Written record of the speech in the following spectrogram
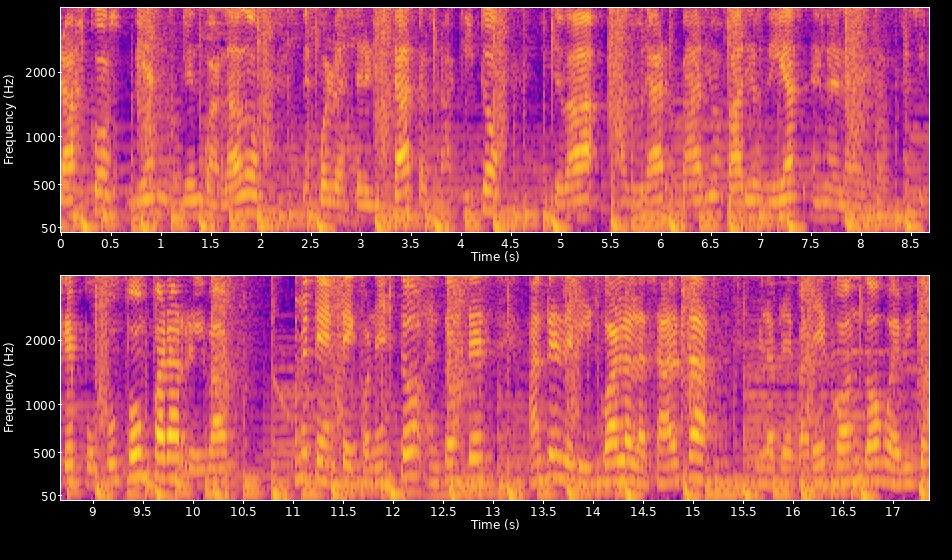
frascos bien, bien guardados. Después lo esterilizás al frasquito y te va a durar varios, varios días en la heladera. Así que pum, pum, pum para arriba. No me tenté con esto, entonces antes de licuarla la salsa me la preparé con dos huevitos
